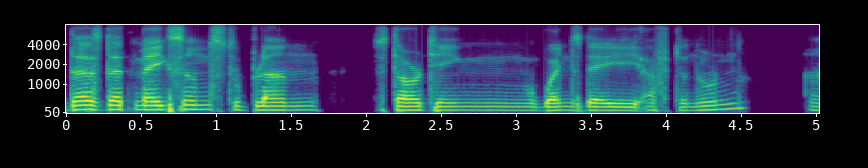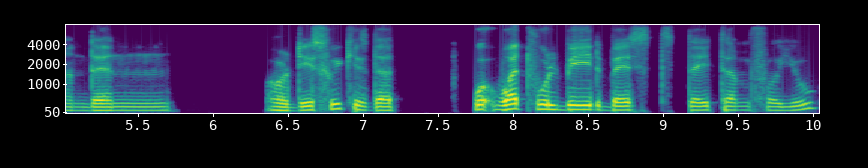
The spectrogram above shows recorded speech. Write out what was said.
does that make sense to plan starting Wednesday afternoon and then or this week is that what what will be the best datum for you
